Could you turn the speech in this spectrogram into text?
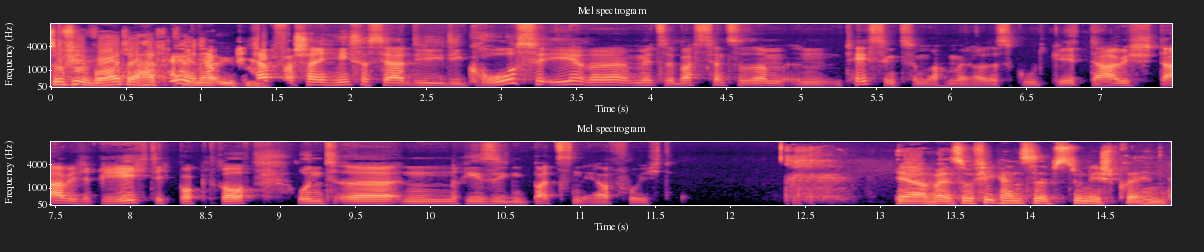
So viele Worte hat oh, keiner übrig. Ich habe wahrscheinlich nächstes Jahr die, die große Ehre, mit Sebastian zusammen ein Tasting zu machen, wenn alles gut geht. Da habe ich, hab ich richtig Bock drauf und äh, einen riesigen Batzen Ehrfurcht. Ja, weil so viel kannst selbst du nicht sprechen.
